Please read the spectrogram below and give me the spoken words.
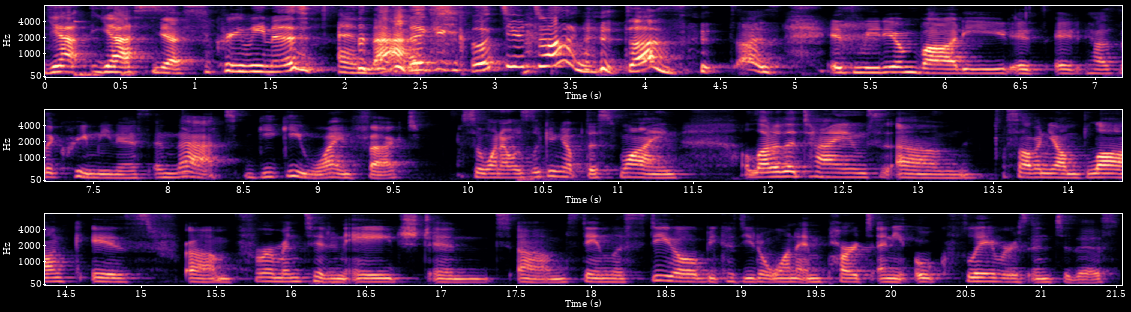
Yeah. Yes. Yes. Creaminess. And that- like it coats your tongue. it does. It does. It's medium bodied. It's it has the creaminess and that geeky wine fact. So when I was looking up this wine, a lot of the times um, Sauvignon Blanc is um, fermented and aged in um, stainless steel because you don't want to impart any oak flavors into this.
